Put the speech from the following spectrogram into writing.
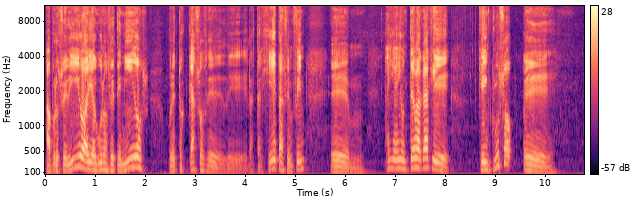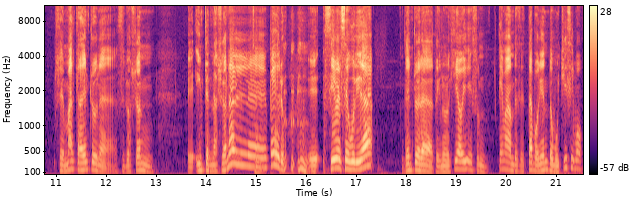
ha, procedido, hay algunos detenidos por estos casos de, de las tarjetas, en fin. hay, hay un tema acá que, que incluso eh, se enmarca dentro de una situación eh, internacional, eh, Pedro. ciberseguridad dentro de la tecnología hoy es un tema donde se está poniendo muchísimo,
